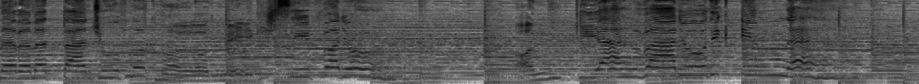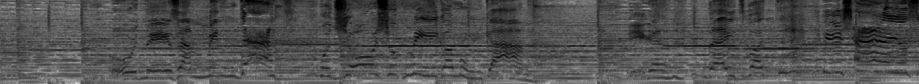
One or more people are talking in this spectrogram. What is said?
Nevemet táncsúfnak hallod, mégis szép vagyok. Annak ki elvágyódik innen. Úgy nézem mindet, hogy jó sok még a munkám. Igen, de itt vagy te, és eljössz,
